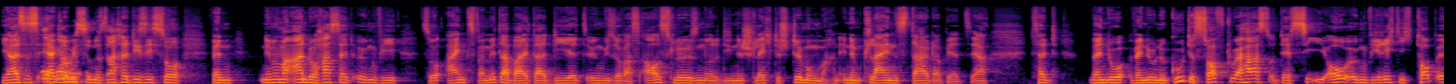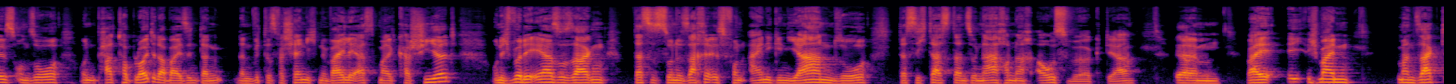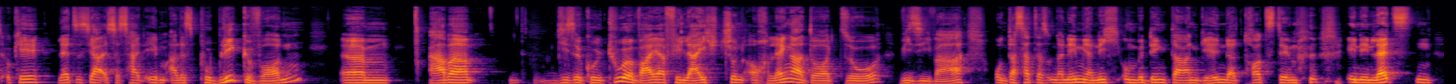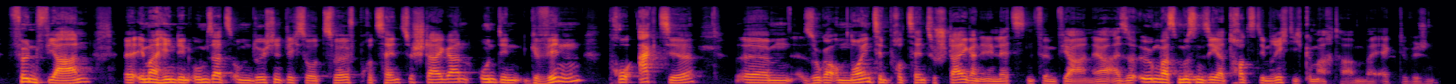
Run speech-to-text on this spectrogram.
Ja, es ist eher, glaube ich, so eine Sache, die sich so, wenn, nehmen wir mal an, du hast halt irgendwie so ein, zwei Mitarbeiter, die jetzt irgendwie sowas auslösen oder die eine schlechte Stimmung machen, in einem kleinen Startup jetzt, ja. Das ist halt, wenn du, wenn du eine gute Software hast und der CEO irgendwie richtig top ist und so und ein paar Top-Leute dabei sind, dann, dann wird das wahrscheinlich eine Weile erstmal kaschiert. Und ich würde eher so sagen, dass es so eine Sache ist von einigen Jahren so, dass sich das dann so nach und nach auswirkt, ja. ja. Ähm, weil ich, ich meine, man sagt, okay, letztes Jahr ist das halt eben alles publik geworden, ähm, aber diese Kultur war ja vielleicht schon auch länger dort so, wie sie war. Und das hat das Unternehmen ja nicht unbedingt daran gehindert, trotzdem in den letzten fünf Jahren äh, immerhin den Umsatz um durchschnittlich so 12 Prozent zu steigern und den Gewinn pro Aktie ähm, sogar um 19 Prozent zu steigern in den letzten fünf Jahren. Ja? Also irgendwas müssen sie ja trotzdem richtig gemacht haben bei Activision.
